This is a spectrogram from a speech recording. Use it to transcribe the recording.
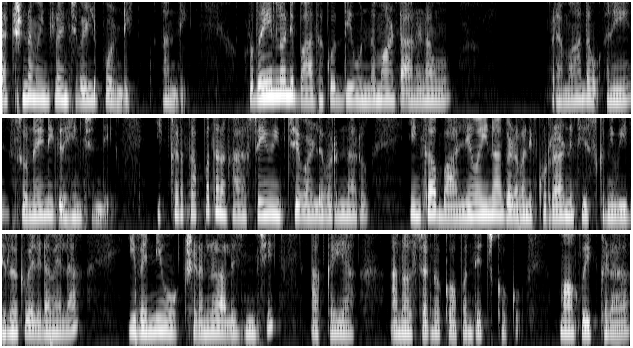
తక్షణం ఇంట్లోంచి వెళ్ళిపోండి అంది. హృదయంలోని బాధ కొద్దీ ఉన్నమాట అనడం ప్రమాదం అని సునైని గ్రహించింది. ఇక్కడ తప్ప తనకు ఆశ్రయం ఇచ్చేవాళ్ళు ఎవరున్నారు ఇంకా బాల్యమైనా గడవని కుర్రాన్ని తీసుకుని వీధిలోకి వెళ్ళడం ఎలా? ఇవన్నీ ఓ క్షణంలో ఆలోచించి అక్కయ్య అనవసరంగా కోపం తెచ్చుకోకు. మాకు ఇక్కడ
